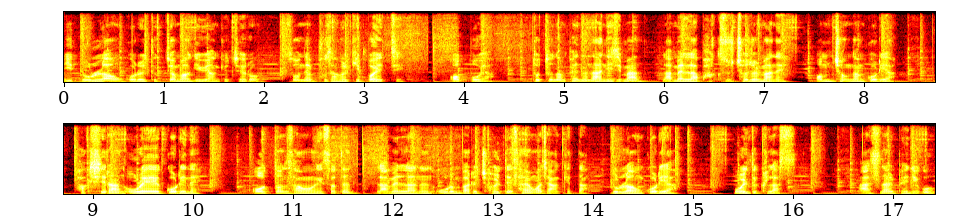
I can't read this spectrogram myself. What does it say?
이 놀라운 골을 득점하기 위한 교체로 손의 부상을 기뻐했지. 업보야. 토트넘 팬은 아니지만 라멜라 박수 쳐줄 만해. 엄청난 골이야. 확실한 올해의 골이네. 어떤 상황에서든 라멜라는 오른발을 절대 사용하지 않겠다. 놀라운 골이야. 월드 클래스. 아스날 팬이고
